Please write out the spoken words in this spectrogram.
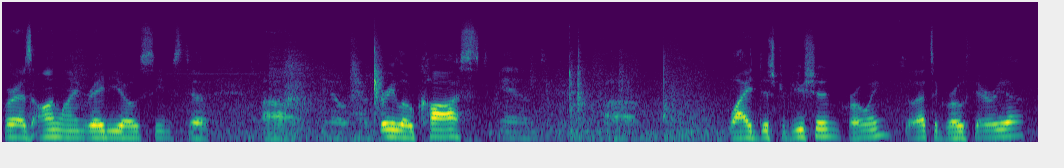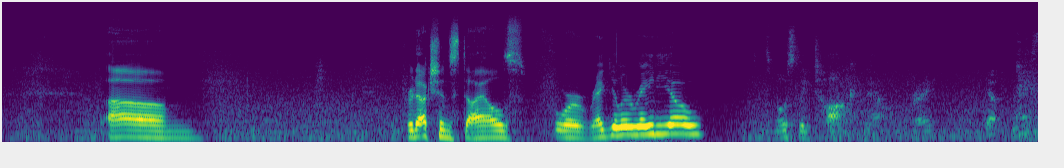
Whereas online radio seems to, uh, you know, have very low cost and uh, wide distribution, growing. So that's a growth area. Um, production styles for regular radio, it's mostly talk now, right? Yep. Nice.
